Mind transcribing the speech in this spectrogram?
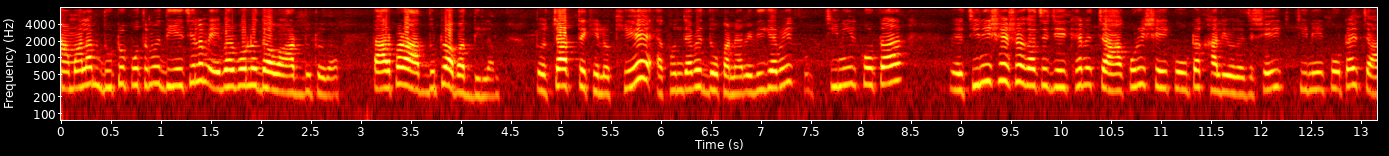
নামালাম, দুটো প্রথমে দিয়েছিলাম, এবার বলল দাও আর দুটো দাও। তারপর আর দুটো আবার দিলাম। তো চারটে খেলো, খেয়ে এখন যাবে দোকানে। আর এদিকে আমি চিনির কোটার চিনি শেষ হয়ে গেছে, যেখানে চা করি সেই কৌটা খালি হয়ে গেছে। সেই চিনির কৌটায় চা,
